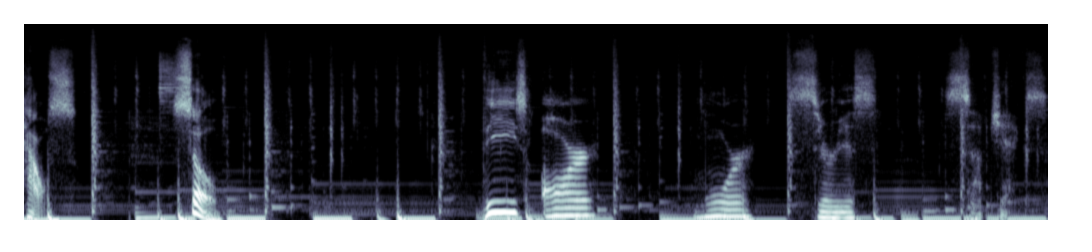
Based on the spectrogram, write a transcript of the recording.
House. So, these are more serious subjects.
